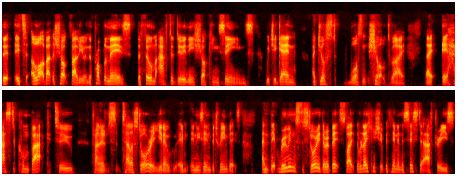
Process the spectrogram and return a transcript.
That it's a lot about the shock value, and the problem is the film after doing these shocking scenes, which again I just wasn't shocked by. Like it has to come back to trying to tell a story, you know, in, in these in between bits, and it ruins the story. There are bits like the relationship with him and the sister after he's,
